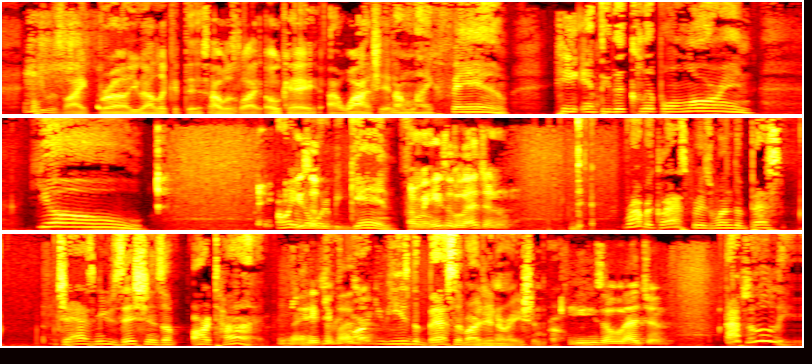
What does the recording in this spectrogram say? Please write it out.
he was like, "Bro, you gotta look at this." I was like, "Okay." I watch it, and I'm like, "Fam, he emptied the clip on Lauren." Yo, I don't He's even know a- where to begin. I mean, he's a legend. Robert Glasper is one of the best jazz musicians of our time. Man, he's You a can legend. argue he's the best of our generation, bro. He's a legend. Absolutely.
